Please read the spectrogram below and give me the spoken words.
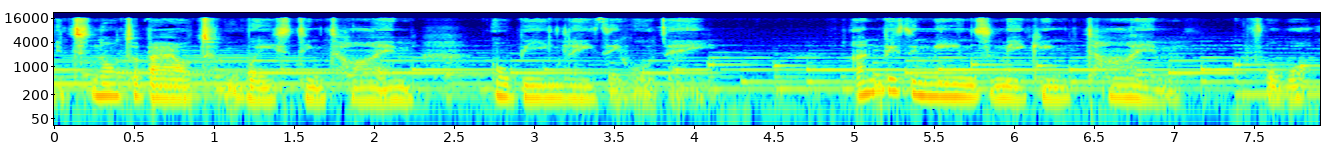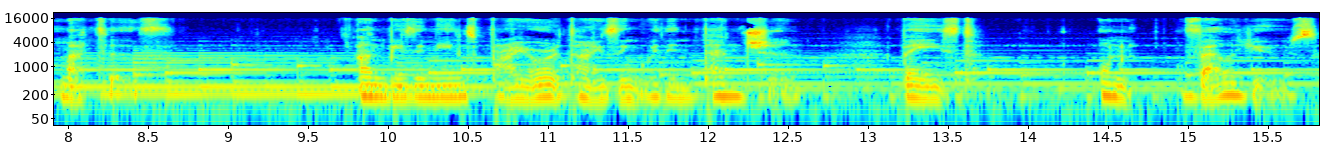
It's not about wasting time or being lazy all day. Unbusy means making time for what matters. Unbusy means prioritizing with intention based on values.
